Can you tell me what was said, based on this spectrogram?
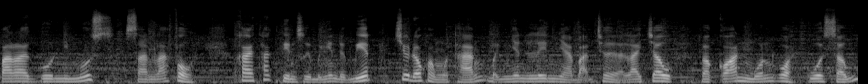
Paragonimus sán lá phổi. Khai thác tiền sử bệnh nhân được biết, trước đó khoảng một tháng, bệnh nhân lên nhà bạn chơi ở Lai Châu và có ăn muốn gỏi cua sống.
